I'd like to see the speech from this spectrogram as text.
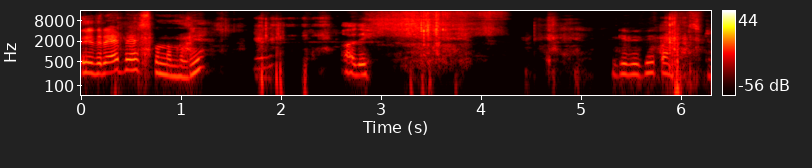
ఇది రేపు వేసుకుందామండి అది. గివి ఫస్ట్.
